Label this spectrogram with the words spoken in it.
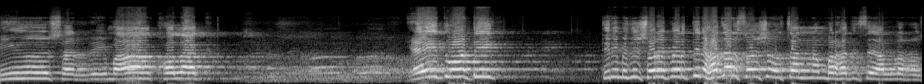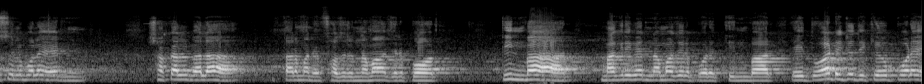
মিন শাররি মা খলাক। এই দোয়াটি তিরমিজি শরীফের তিন হাজার ছয়শো চার নম্বর হাদিসে আল্লাহ রসুল বলেন, সকালবেলা, তার মানে ফজরের নামাজের পর তিনবার, মাগরিবের নামাজের পরে তিনবার, এই দোয়াটি যদি কেউ পড়ে,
